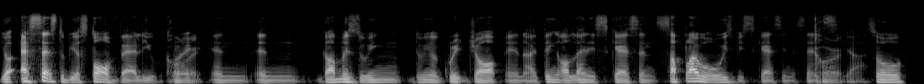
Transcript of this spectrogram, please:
your assets to be a store of value, right? Correct. And and government is doing doing a great job, and I think our land is scarce, and supply will always be scarce in a sense. Correct. Yeah. So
